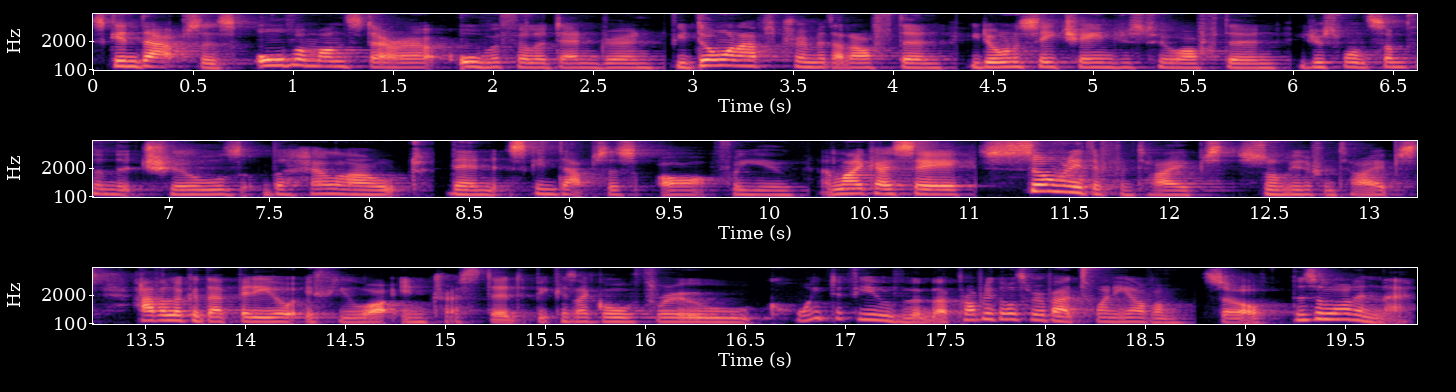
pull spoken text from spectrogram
Scindapsus over Monstera, over Philodendron. If you don't want to have to trim it that often, you don't want to see changes too often, you just want something that chills the hell out, then Scindapsus are for you. And like I say, so many different types, so many different types. Have a look at that video if you are interested, because I go through quite a few of them. I probably go through about 20 of them. So there's a lot in there.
